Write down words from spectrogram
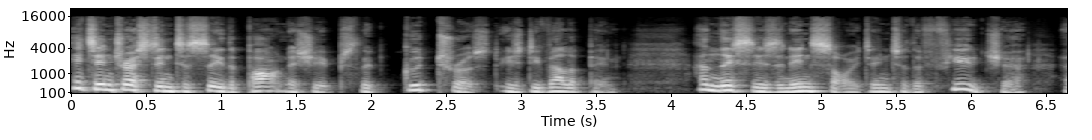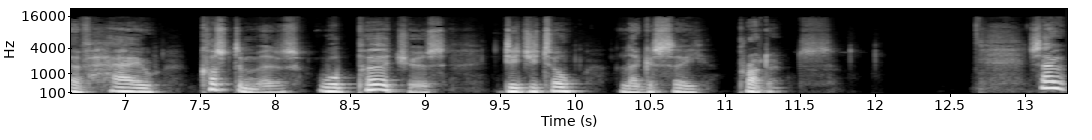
It's interesting to see the partnerships that Good Trust is developing, and this is an insight into the future of how customers will purchase digital legacy products. So,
